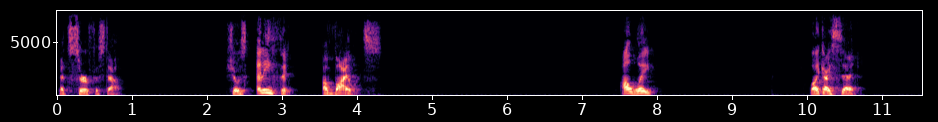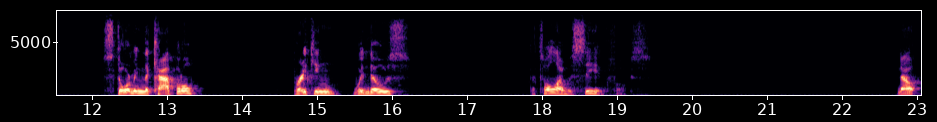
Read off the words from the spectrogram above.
that surfaced out shows anything of violence? I'll wait. Like I said, storming the Capitol, breaking windows, that's all I was seeing, folks. Now,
